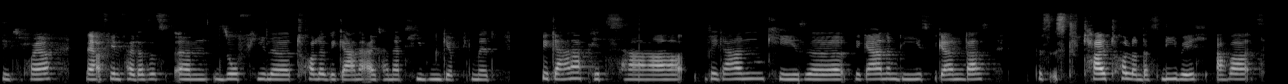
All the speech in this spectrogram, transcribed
viel zu teuer. Naja, auf jeden Fall, dass es ähm, so viele tolle vegane Alternativen gibt mit veganer Pizza, veganem Käse, veganem dies, veganem das. Das ist total toll und das liebe ich, aber es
